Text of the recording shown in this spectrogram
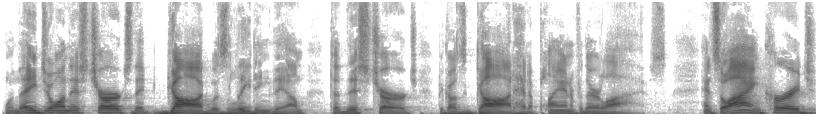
when they join this church that God was leading them to this church because God had a plan for their lives. And so I encourage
